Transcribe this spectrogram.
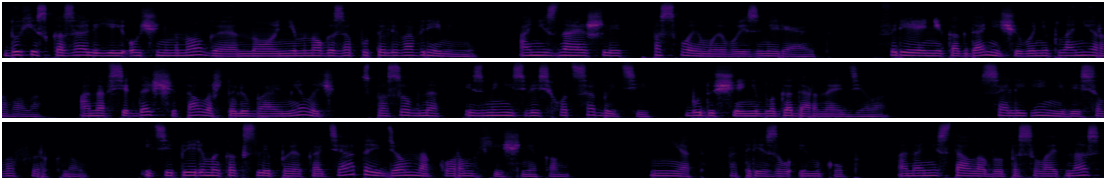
Духи сказали ей очень многое, но немного запутали во времени. Они, знаешь ли, по-своему его измеряют. Фрея никогда ничего не планировала. Она всегда считала, что любая мелочь способна изменить весь ход событий, будущее неблагодарное дело. Салье невесело фыркнул. «И теперь мы, как слепые котята, идем на корм хищникам». «Нет», — отрезал Инкуб. «Она не стала бы посылать нас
